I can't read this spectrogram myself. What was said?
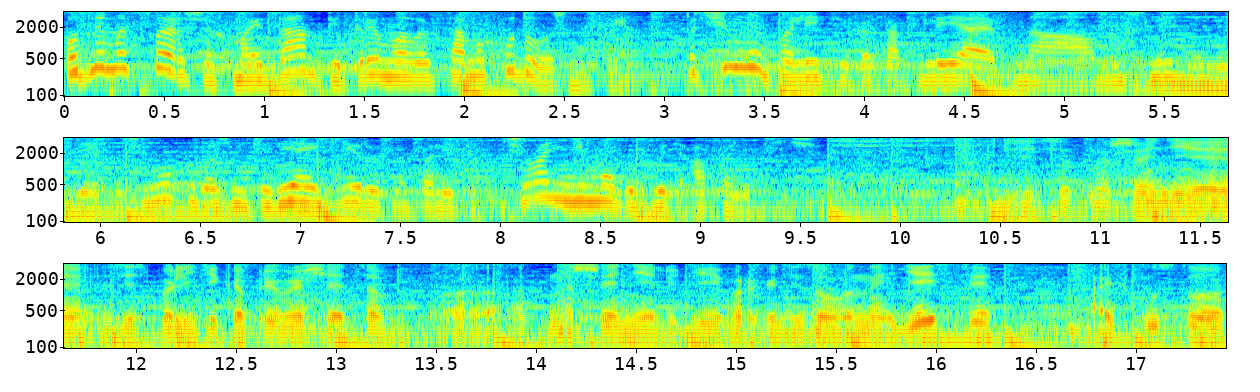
Одним із перших майдан підтримали саме художники. Почему политика так влияет на мышление людей? Почему художники реагируют на политику? Почему они не могут быть аполитичны? Здесь отношение, здесь политика превращается в э, отношение людей в организованные действия, а искусство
